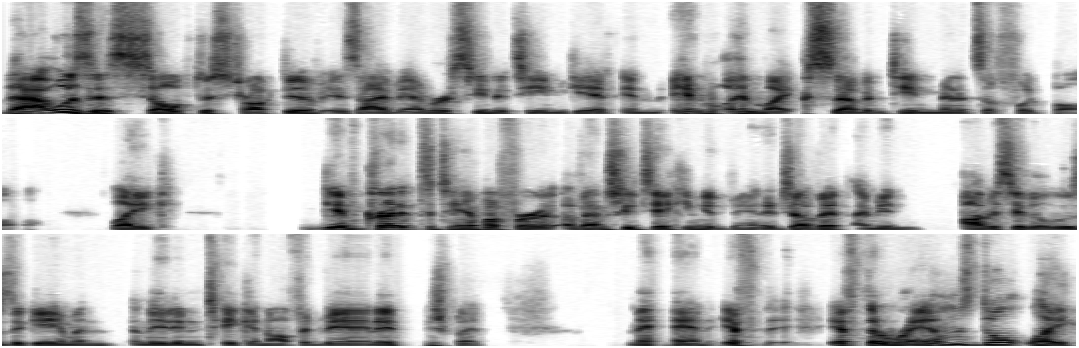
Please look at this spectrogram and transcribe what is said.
that was as self-destructive as I've ever seen a team get in, in in like 17 minutes of football. Like, give credit to Tampa for eventually taking advantage of it. I mean, obviously they lose the game and, and they didn't take enough advantage, but man, if if the Rams don't like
